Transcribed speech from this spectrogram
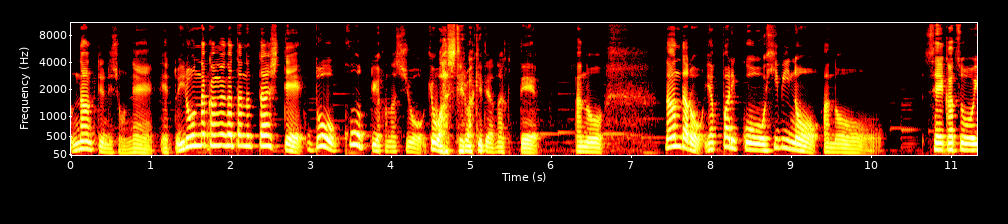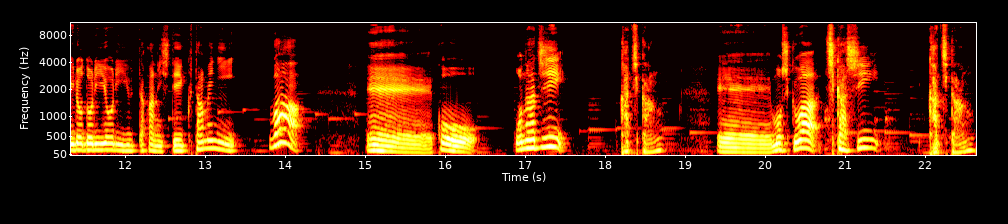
なんて言うんでしょうね。えっと、いろんな考え方に対して、どうこうっていう話を今日はしてるわけではなくて、あの、なんだろう、やっぱりこう、日々の、あの、生活を彩りより豊かにしていくためには、えー、こう、同じ価値観、えー、もしくは近しい価値観、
